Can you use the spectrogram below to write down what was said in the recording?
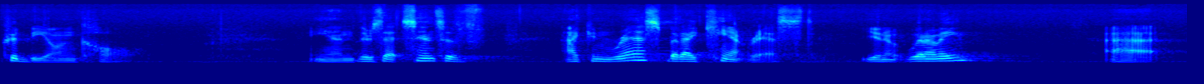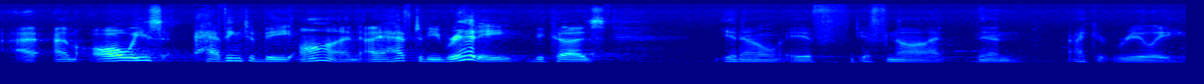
could be on call. And there's that sense of, I can rest, but I can't rest. You know what I mean? Uh, I, am always having to be on. I have to be ready because, you know, if, if not, then I could really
